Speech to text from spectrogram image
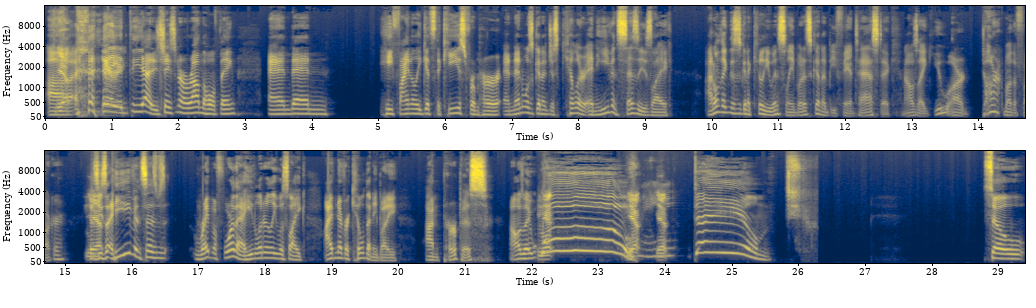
Uh, very. yeah, he's chasing her around the whole thing, and then he finally gets the keys from her, and then was gonna just kill her. And he even says he's like, "I don't think this is gonna kill you instantly, but it's gonna be fantastic." And I was like, "You are dark, motherfucker." Because Yeah. he's like, he even says right before that, he literally was like, "I've never killed anybody on purpose." I was like, Yeah. "Whoa!" Yep, yep. damn so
